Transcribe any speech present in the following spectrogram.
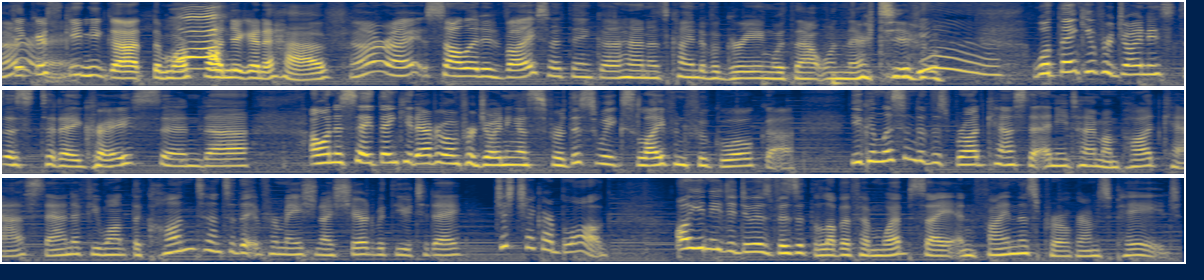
All Thicker right. skin you got, the more fun you're gonna have. All right, solid advice. I think uh, Hannah's kind of agreeing with that one there too. Yeah. Well, thank you for joining us today, Grace. And uh, I want to say thank you to everyone for joining us for this week's Life in Fukuoka. You can listen to this broadcast at any time on podcast, and if you want the contents of the information I shared with you today, just check our blog. All you need to do is visit the Love FM website and find this program's page.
